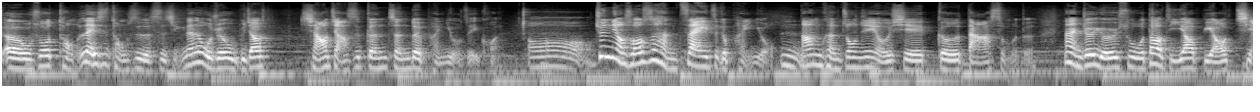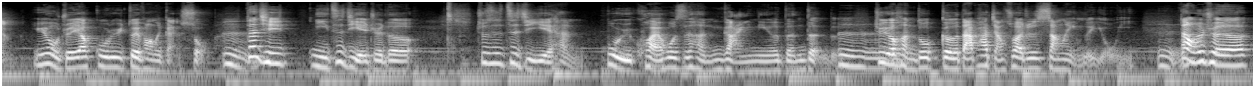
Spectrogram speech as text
呃，我说同类似同事的事情，但是我觉得我比较想要讲是跟针对朋友这一块。哦，就你有时候是很在意这个朋友，嗯，然后你可能中间有一些疙瘩什么的，那你就犹豫说，我到底要不要讲？因为我觉得要顾虑对方的感受。嗯，但其实你自己也觉得，就是自己也很。不愉快，或是很改捏等等的，嗯，就有很多疙瘩，怕讲出来就是伤了你的友谊。嗯，但我就觉得，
